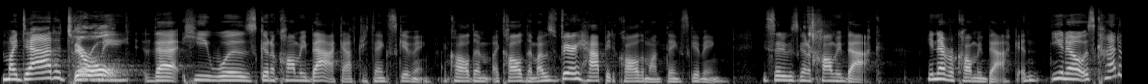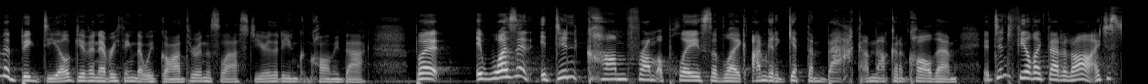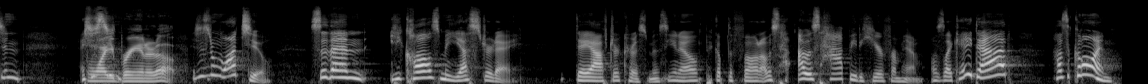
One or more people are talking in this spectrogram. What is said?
my dad had told me that he was going to call me back after Thanksgiving. I called him. I called them. I was very happy to call them on Thanksgiving. He said he was going to call me back. He never called me back. And you know, it was kind of a big deal given everything that we've gone through in this last year that he could call me back. But it wasn't it didn't come from a place of like I'm going to get them back. I'm not going to call them. It didn't feel like that at all. I just didn't I just Why are you bringing it up? I just didn't want to. So then he calls me yesterday, day after Christmas. You know, pick up the phone. I was I was happy to hear from him. I was like, "Hey, Dad, how's it going?"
